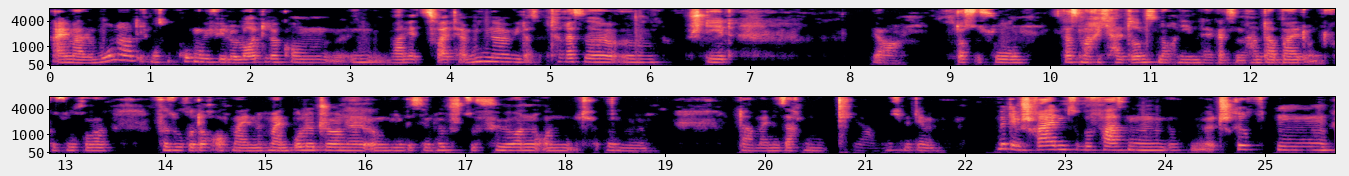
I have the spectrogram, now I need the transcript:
einmal im Monat. Ich muss mal gucken, wie viele Leute da kommen. Waren jetzt zwei Termine, wie das Interesse ähm, steht. Ja, das ist so, das mache ich halt sonst noch neben der ganzen Handarbeit und versuche, versuche doch auch mein, mein Bullet Journal irgendwie ein bisschen hübsch zu führen und ähm, da meine Sachen, ja, nicht mit dem mit dem Schreiben zu befassen, mit Schriften.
